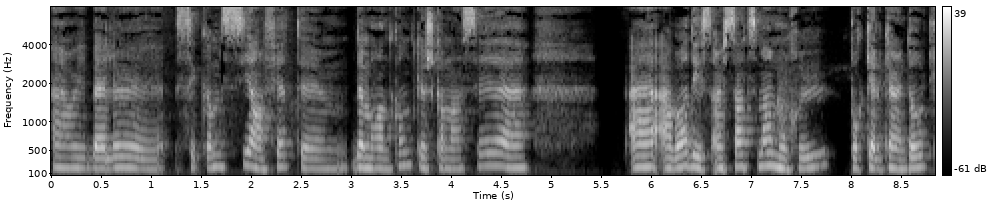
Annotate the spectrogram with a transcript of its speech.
Ah oui, ben là, c'est comme si en fait euh, de me rendre compte que je commençais à, à avoir des, un sentiment amoureux pour quelqu'un d'autre,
